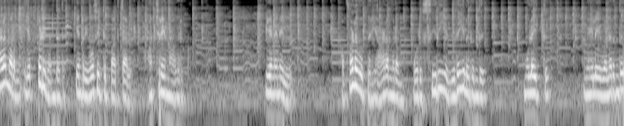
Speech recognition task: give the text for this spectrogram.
ஆலமரம் எப்படி வந்தது என்று யோசித்து பார்த்தால் ஆச்சரியமாக இருக்கும். ஏனெனில் அவ்வளவு பெரிய ஆலமரம் ஒரு சிறிய விதையிலிருந்து முளைத்து மேலே வளர்ந்து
